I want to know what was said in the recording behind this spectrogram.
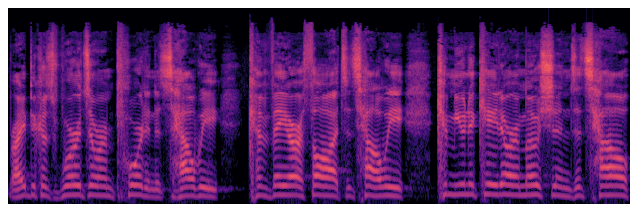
right? Because words are important. It's how we convey our thoughts, it's how we communicate our emotions, it's how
